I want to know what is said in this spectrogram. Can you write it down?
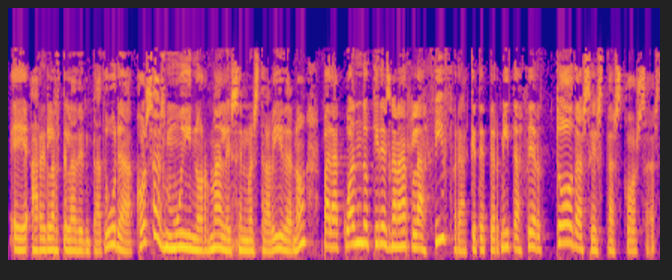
eh, arreglarte la dentadura, cosas muy normales en nuestra vida, ¿no? Para cuando quieres ganar la cifra que te permita hacer todas estas cosas.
